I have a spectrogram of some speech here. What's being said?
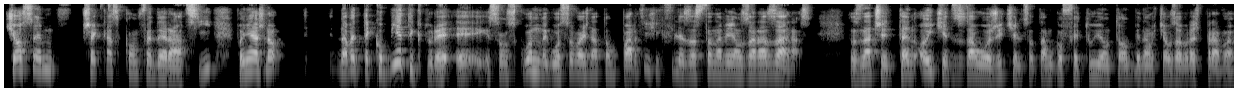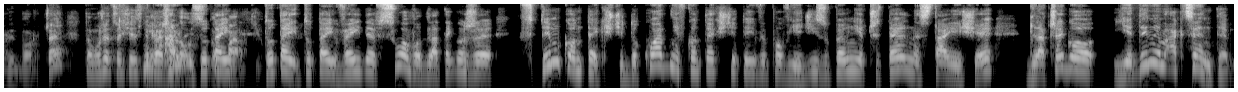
ciosem w przekaz Konfederacji, ponieważ no, nawet te kobiety, które e, są skłonne głosować na tą partię, się chwilę zastanawiają zaraz, zaraz. To znaczy, ten ojciec założyciel, co tam go fetują, to on by nam chciał zabrać prawa wyborcze, to może coś jest nie halo z tutaj, tą partią. Tutaj, tutaj wejdę w słowo, dlatego że w tym kontekście, dokładnie w kontekście tej wypowiedzi, zupełnie czytelne staje się, dlaczego jedynym akcentem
